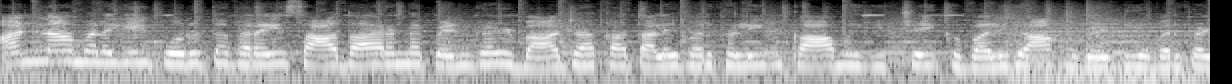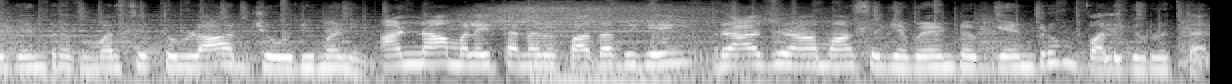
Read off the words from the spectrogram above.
அண்ணாமலையை பொறுத்தவரை சாதாரண பெண்கள் பாஜக தலைவர்களின் காம இச்சைக்கு பலியாக வேண்டியவர்கள் என்று விமர்சித்துள்ளார் ஜோதிமணி. அண்ணாமலை தனது பதவியை ராஜினாமா செய்ய வேண்டும் என்றும் வலியுறுத்தல்.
